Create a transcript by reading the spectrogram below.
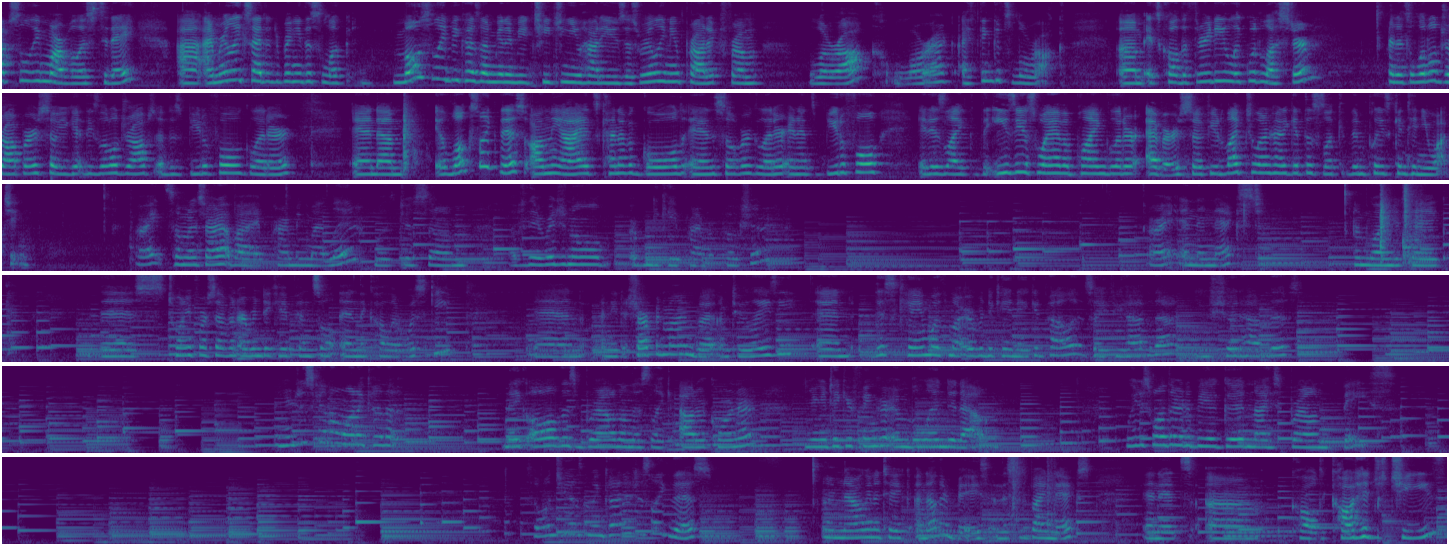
absolutely marvelous today. Uh, I'm really excited to bring you this look, mostly because I'm going to be teaching you how to use this really new product from Lorac. Lorac? I think it's Lorac. Um, it's called the 3D Liquid Lustre, and it's a little dropper, so you get these little drops of this beautiful glitter. And um, it looks like this on the eye. It's kind of a gold and silver glitter, and it's beautiful. It is like the easiest way of applying glitter ever, so if you'd like to learn how to get this look, then please continue watching. Alright, so I'm going to start out by priming my lid with just some of the original Urban Decay Primer Potion. Alright, and then next, I'm going to take this 24-7 Urban Decay pencil and the color Whiskey and I need to sharpen mine, but I'm too lazy. And this came with my Urban Decay Naked palette, so if you have that, you should have this. Gonna kinda make all this brown on this like outer corner, and you're gonna take your finger and blend it out. We just want there to be a good, nice brown base. So once you have something kind of just like this, I'm now going to take another base, and this is by NYX, and it's um, called Cottage Cheese.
